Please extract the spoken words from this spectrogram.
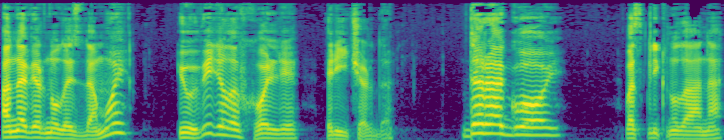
Она вернулась домой и увидела в холле Ричарда. «Дорогой!» — воскликнула она.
